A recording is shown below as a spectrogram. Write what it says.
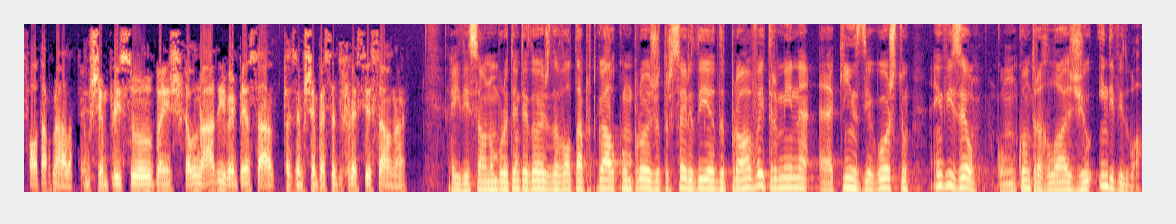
faltar nada. Temos sempre isso bem escalonado e bem pensado. Fazemos sempre essa diferenciação, não é? A edição número 82 da Volta a Portugal cumpre hoje o terceiro dia de prova e termina a 15 de agosto em Viseu, com um contrarrelógio individual.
